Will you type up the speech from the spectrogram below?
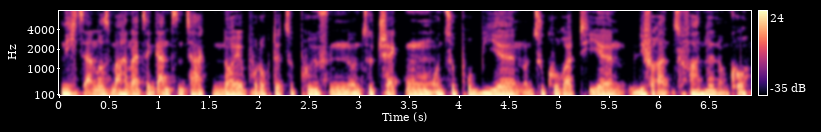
nichts anderes machen, als den ganzen Tag neue Produkte zu prüfen und zu checken und zu probieren und zu kuratieren, Lieferanten zu verhandeln und Co.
